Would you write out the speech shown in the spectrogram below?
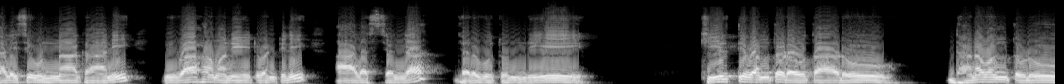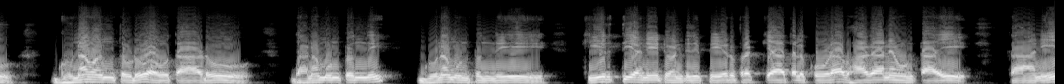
కలిసి ఉన్నా కానీ వివాహం అనేటువంటిది ఆలస్యంగా జరుగుతుంది. కీర్తివంతుడవుతాడు ధనవంతుడు గుణవంతుడు అవుతాడు. ధనముంటుంది గుణం ఉంటుంది కీర్తి అనేటువంటిది పేరు ప్రఖ్యాతలు కూడా బాగానే ఉంటాయి. కానీ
